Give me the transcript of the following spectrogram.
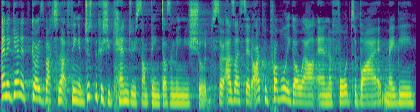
And again, it goes back to that thing of just because you can do something doesn't mean you should. So, as I said, I could probably go out and afford to buy maybe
